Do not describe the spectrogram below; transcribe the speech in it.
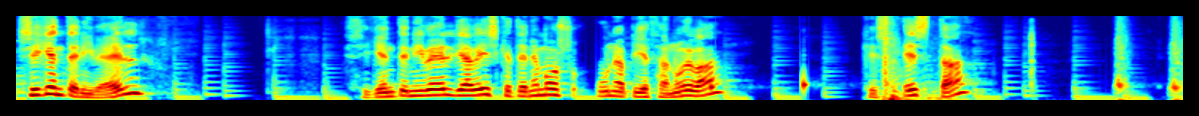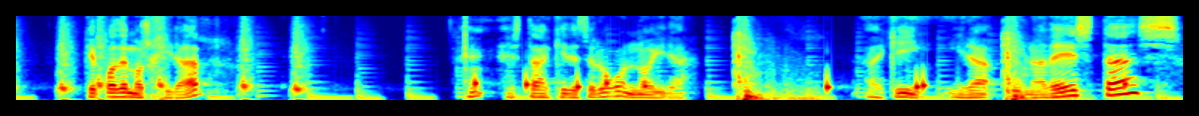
Siguiente nivel. Siguiente nivel, ya veis que tenemos una pieza nueva, que es esta, que podemos girar. ¿eh? Esta aquí desde luego no irá. Aquí irá una de estas.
